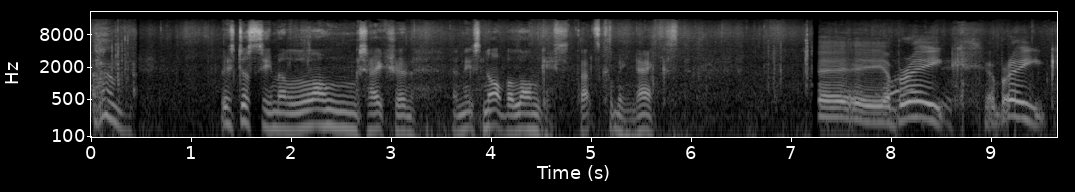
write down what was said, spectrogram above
this does seem a long section, and it's not the longest. That's coming next. Hey, a break, a break.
